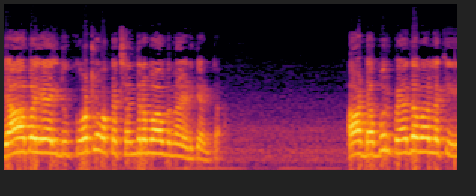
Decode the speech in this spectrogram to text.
యాభై ఐదు కోట్లు ఒక్క చంద్రబాబు నాయుడికి అంట. ఆ డబ్బులు పేదవాళ్ళకి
